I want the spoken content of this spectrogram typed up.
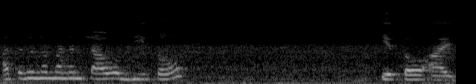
At ano naman ang tawag dito? Ito ay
